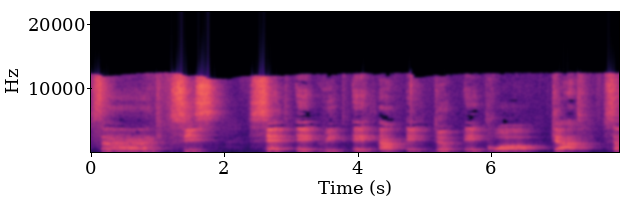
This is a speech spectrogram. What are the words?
5, 6, 7 et 8 et 1 et 2 et 3, 4, 5,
